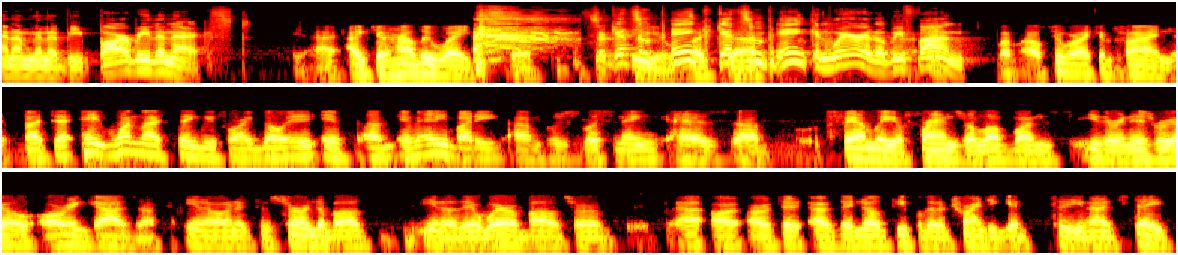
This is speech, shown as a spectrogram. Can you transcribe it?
and I'm going to be Barbie the next. I, I can hardly wait. To, so get some pink, but, get uh, some pink, and wear it. It'll be fun. I'll see what I can find. But uh, hey, one last thing before I go. If um, if anybody um, who's listening has uh, family or friends or loved ones either in Israel or in Gaza, you know, and are concerned about you know their whereabouts or uh, or, or, if they, or if they know people that are trying to get to the United States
